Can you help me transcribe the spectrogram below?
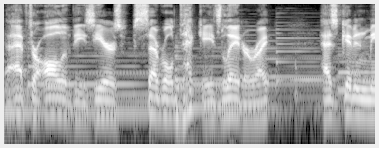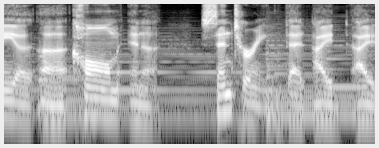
after all of these years, several decades later, right, has given me a, a calm and a centering that I, I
